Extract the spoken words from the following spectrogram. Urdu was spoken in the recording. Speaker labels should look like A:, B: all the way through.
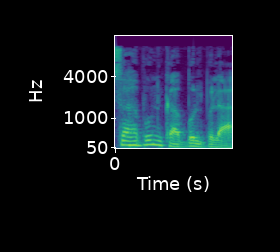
A: صابن کا بلبلا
